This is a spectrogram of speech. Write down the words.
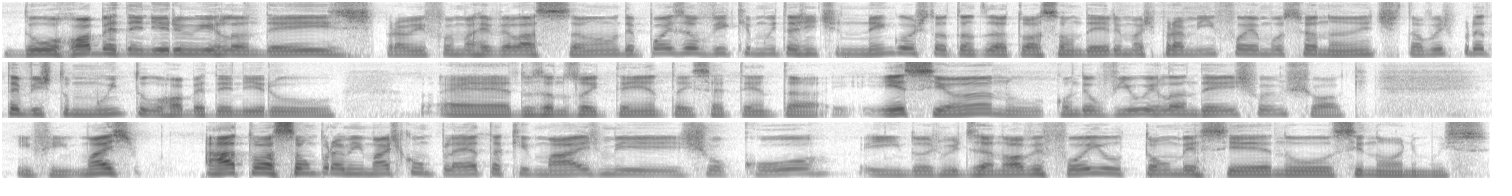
Do Robert De Niro em O Irlandês, pra mim foi uma revelação. Depois eu vi que muita gente nem gostou tanto da atuação dele, mas pra mim foi emocionante. Talvez por eu ter visto muito o Robert De Niro é, dos anos 80 e 70 esse ano, quando eu vi o Irlandês, foi um choque. Enfim, mas a atuação pra mim mais completa, que mais me chocou em 2019 foi o Tom Mercier no Sinônimos.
